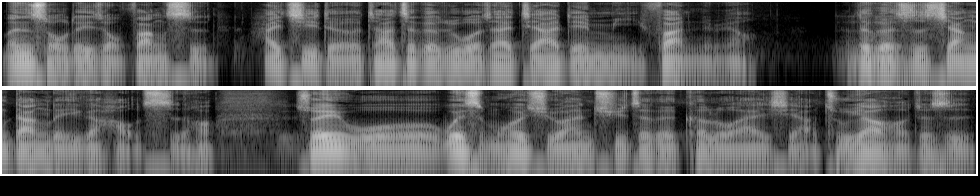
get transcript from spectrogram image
焖熟的一种方式。还记得他这个，如果再加点米饭，有没有？这个是相当的一个好吃哈。所以我为什么会喜欢去这个克罗埃西亚？主要哈就是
